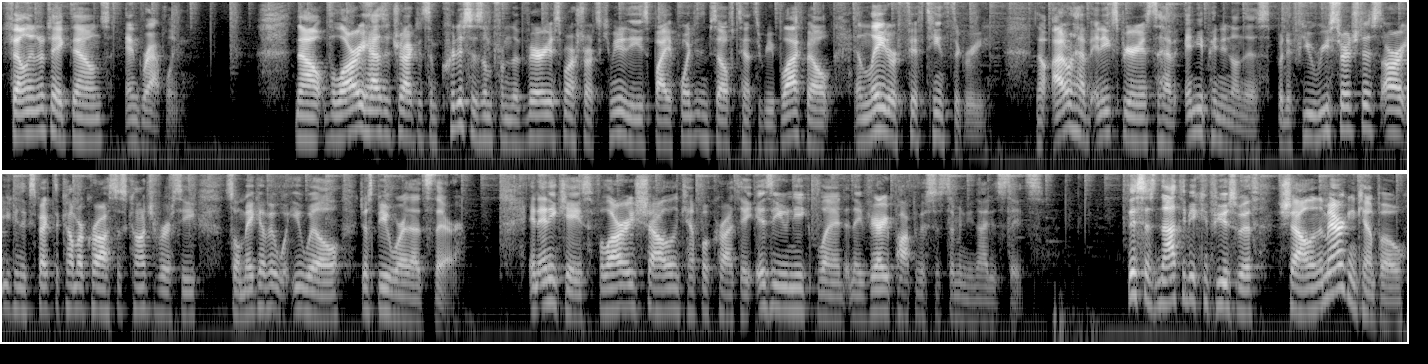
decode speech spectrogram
failing or takedowns, and grappling. Now, Villari has attracted some criticism from the various martial arts communities by appointing himself 10th degree black belt and later 15th degree. Now, I don't have any experience to have any opinion on this, but if you research this art, you can expect to come across this controversy, so make of it what you will, just be aware that it's there. In any case, Villari Shaolin Kempo Karate is a unique blend and a very popular system in the United States. This is not to be confused with Shaolin American Kempo,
